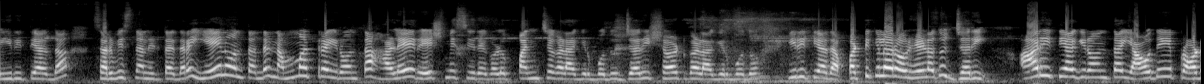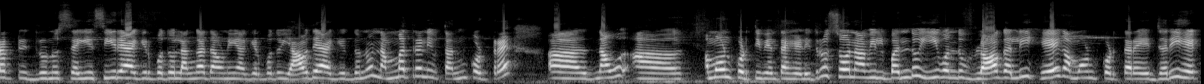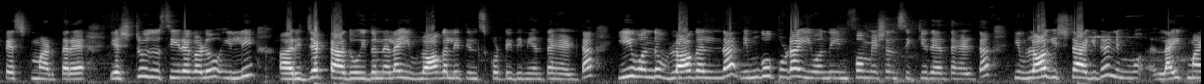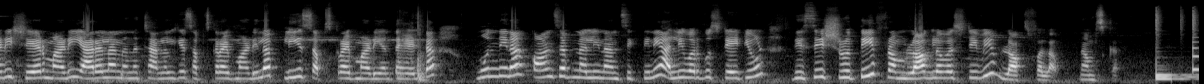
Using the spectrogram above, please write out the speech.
ಈ ರೀತಿಯಾದ ಸರ್ವಿಸ್ನ ನೀಡ್ತಾ ಇದ್ದಾರೆ. ಏನು ಅಂತಂದ್ರೆ ನಮ್ಮ ಹತ್ರ ಇರುವಂತ ಹಳೆ ರೇಷ್ಮೆ ಸೀರೆಗಳು, ಪಂಚಗಳಾಗಿರ್ಬೋದು, ಜರಿ ಶರ್ಟ್ಗಳಾಗಿರ್ಬೋದು ಈ ರೀತಿಯಾದ ಪರ್ಟಿಕ್ಯುಲರ್ ಅವ್ರು ಹೇಳೋದು ಜರಿ. ಆ ರೀತಿಯಾಗಿರೋಂಥ ಯಾವುದೇ ಪ್ರಾಡಕ್ಟ್ ಇದ್ರೂ ಸೀರೆ ಆಗಿರ್ಬೋದು, ಲಂಗ ದಾವಣಿ ಆಗಿರ್ಬೋದು, ಯಾವುದೇ ಆಗಿದ್ದು ನಮ್ಮ ಹತ್ರ ನೀವು ತಂದು ಕೊಟ್ಟರೆ ನಾವು ಅಮೌಂಟ್ ಕೊಡ್ತೀವಿ ಅಂತ ಹೇಳಿದರು. ಸೊ ನಾವಿಲ್ಲಿ ಬಂದು ಈ ಒಂದು ವ್ಲಾಗಲ್ಲಿ ಹೇಗೆ ಅಮೌಂಟ್ ಕೊಡ್ತಾರೆ, ಜರಿ ಹೇಗೆ ಟೆಸ್ಟ್ ಮಾಡ್ತಾರೆ, ಎಷ್ಟು ಸೀರೆಗಳು ಇಲ್ಲಿ ರಿಜೆಕ್ಟ್ ಆದವು, ಇದನ್ನೆಲ್ಲ ಈ ವ್ಲಾಗಲ್ಲಿ ತಿಳಿಸ್ಕೊಟ್ಟಿದ್ದೀನಿ ಅಂತ ಹೇಳ್ತಾ, ಈ ಒಂದು ವ್ಲಾಗಲ್ಲಿಂದ ನಿಮಗೂ ಕೂಡ ಈ ಒಂದು ಇನ್ಫಾರ್ಮೇಷನ್ ಸಿಕ್ಕಿದೆ ಅಂತ ಹೇಳ್ತಾ, ಈ ವ್ಲಾಗ್ ಇಷ್ಟ ಆಗಿದ್ರೆ ನಿಮ್ಮ ಲೈಕ್ ಮಾಡಿ ಶೇರ್ ಮಾಡಿ, ಯಾರೆಲ್ಲ ನನ್ನ ಚಾನಲ್ಗೆ ಸಬ್ಸ್ಕ್ರೈಬ್ ಮಾಡಿಲ್ಲ ಪ್ಲೀಸ್ ಸಬ್ಸ್ಕ್ರೈಬ್ ಮಾಡಿ ಅಂತ ಹೇಳ್ತಾ, ಮುಂದಿನ ಕಾನ್ಸೆಪ್ಟ್ನಲ್ಲಿ ನಾನು ಸಿಗ್ತೀನಿ. ಅಲ್ಲಿವರೆಗೂ stay tuned this is Shruti from vlog lovers T V vlogs follow ನಮಸ್ಕಾರ. you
